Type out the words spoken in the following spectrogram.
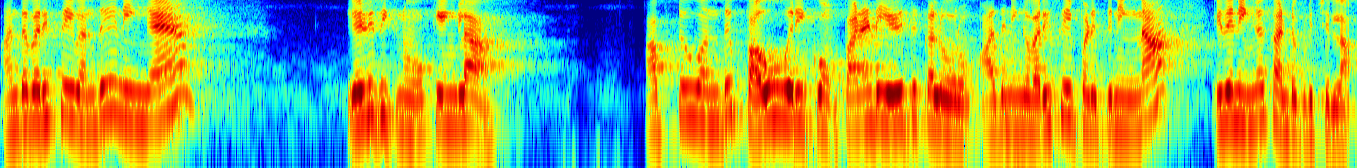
அந்த வரிசை வந்து நீங்கள் எழுதிக்கணும் ஓகேங்களா? அப் டு வந்து பவு வரைக்கும் பன்னெண்டு எழுத்துக்கள் வரும். அது நீங்கள் வரிசைப்படுத்தினீங்கன்னா இதை நீங்கள் கண்டுபிடிச்சிடலாம்.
